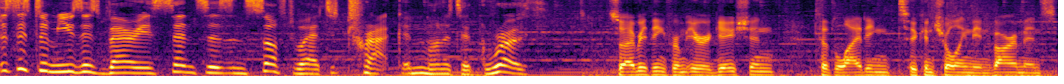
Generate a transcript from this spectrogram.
The system uses various sensors and software to track and monitor growth. So everything from irrigation to the lighting to controlling the environment,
